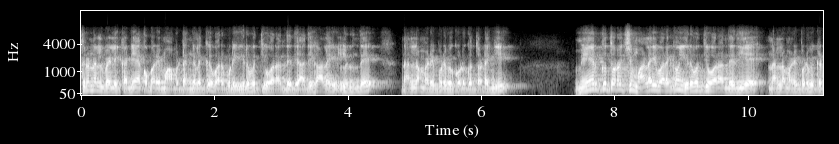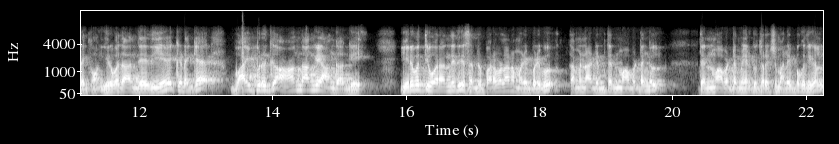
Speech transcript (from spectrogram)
திருநெல்வேலி கன்னியாகுமரி மாவட்டங்களுக்கு வரக்கூடிய இருபத்தி ஓராம் தேதி அதிகாலையிலிருந்தே நல்ல மழைப்பொழிவு கொடுக்க தொடங்கி மேற்கு தொடர்ச்சி மலை வரைக்கும் இருபத்தி ஓராம் தேதியே நல்ல மழைப்பொழிவு கிடைக்கும். இருபதாம் தேதியே கிடைக்க வாய்ப்பு இருக்கு. ஆங்காங்கே ஆங்காங்கே. இருபத்தி ஓராம் தேதி சற்று பரவலான மழைப்பொழிவு தமிழ்நாட்டின் தென் மாவட்டங்கள் தென் மாவட்ட மேற்கு தொடர்ச்சி மலைப்பகுதிகள்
